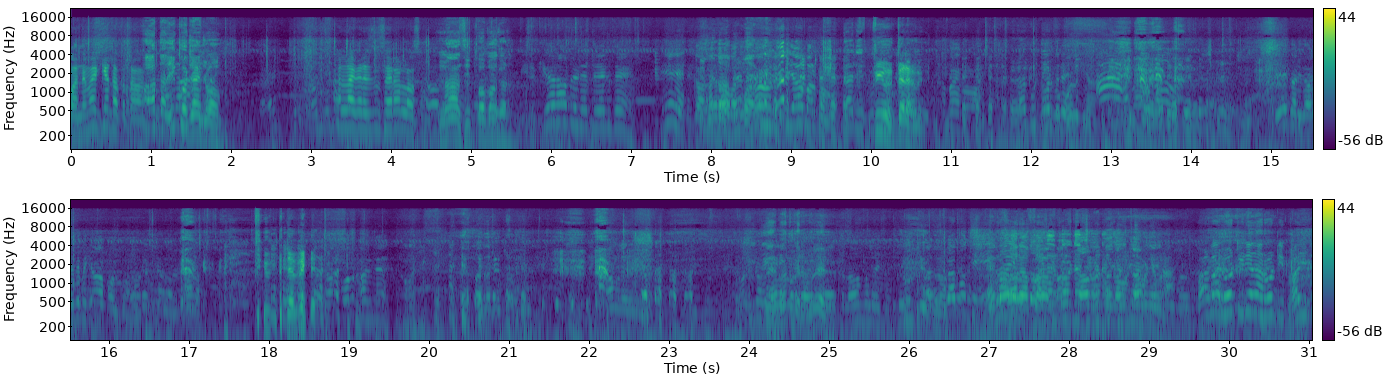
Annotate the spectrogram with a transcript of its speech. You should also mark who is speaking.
Speaker 1: बंद में क्या था पता
Speaker 2: आ तो इको जाए जवाब
Speaker 1: अल्लाह करे तो सारा लॉस
Speaker 2: ना सी तो कर
Speaker 1: पीऊ तरफ़ पीऊ तरफ़
Speaker 3: रोटी देना रोटी भाई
